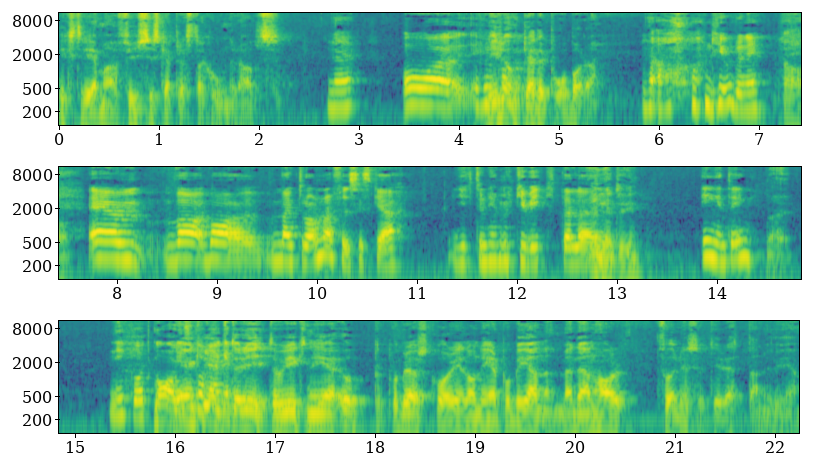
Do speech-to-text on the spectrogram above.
extrema fysiska prestationer alls. Nej. Och Vi lunkade på bara. Ja, det gjorde ni. Ja. Ehm, vad, vad märkte du av några fysiska... Gick du ner mycket i vikt eller? Ingenting. Ingenting? Nej. Ni gick åt Magen krympte lite och gick ner upp på bröstkorgen och ner på benen. Men den har funnit sig till rätta nu igen.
